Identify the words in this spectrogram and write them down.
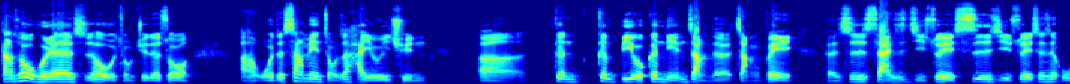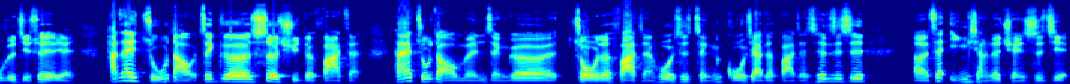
当时我回来的时候，我总觉得说啊，我的上面总是还有一群呃。更更比我更年长的长辈，可能是三十几岁、四十几岁，甚至五十几岁的人，他在主导这个社区的发展，他在主导我们整个州的发展，或者是整个国家的发展，甚至是呃在影响着全世界。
